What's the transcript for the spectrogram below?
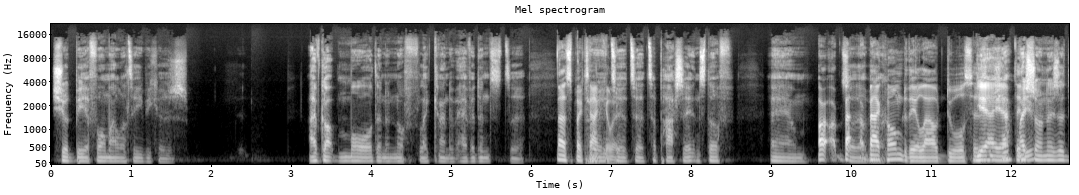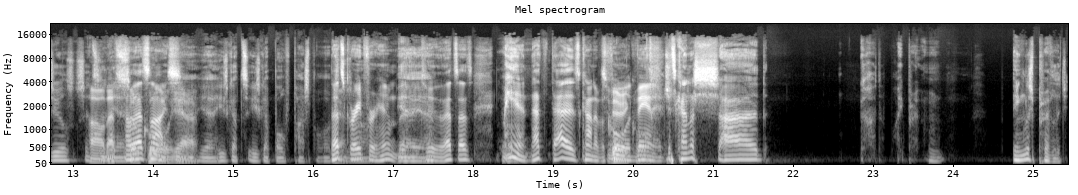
should be a formality because I've got more than enough like kind of evidence to That's to, spectacular. to, to, to pass it and stuff. Um, Are- are so ba- that'll back home, do they allow dual citizenship? yeah. They My do? son is a dual citizen. Oh, that's yeah. so Oh, that's cool. nice. Yeah. yeah, he's got he's got both passports. that's great for him. Then, Yeah, yeah. too. That's that's man. That that is kind of a It's cool cool. advantage. It's kind of sad. God, white pri- mm, English privilege.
